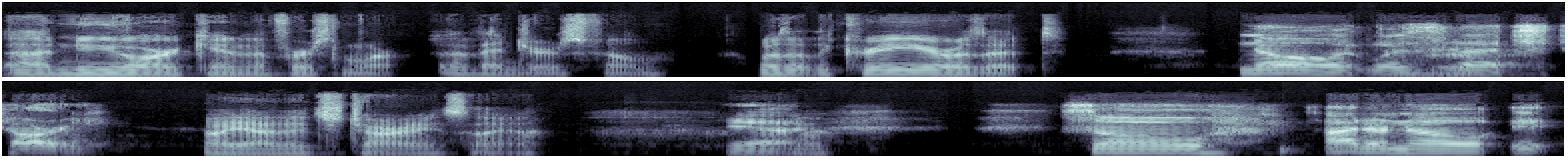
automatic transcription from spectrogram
uh, New York in the first Mar- Avengers film? Was it the Kree or was it? no, it was the Chitauri. Oh yeah, the Chitauri. So yeah, Yeah. Yeah. So I don't know. It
